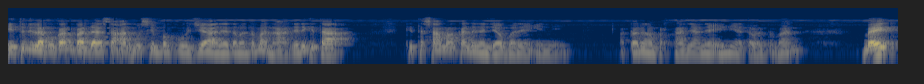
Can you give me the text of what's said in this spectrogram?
itu dilakukan pada saat musim penghujan ya teman-teman. Nah, jadi kita kita samakan dengan jawaban yang ini atau dengan pertanyaannya ini ya teman-teman. Baik,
